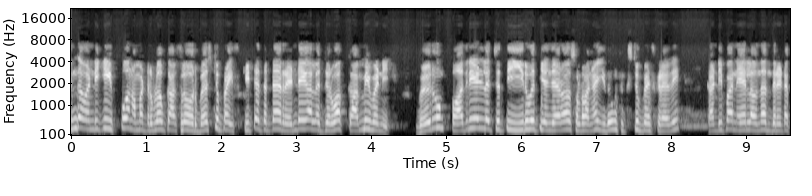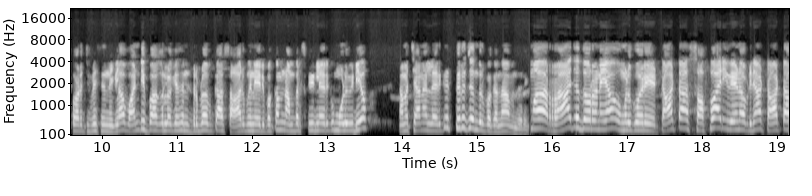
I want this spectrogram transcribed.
இந்த வண்டிக்கு இப்போ நம்ம ட்ரிபிள் கார்ஸ்ல ஒரு பெஸ்ட் ப்ரைஸ் கிட்டத்தட்ட ரெண்டே கால் லட்சம் ரூபா கம்மி பண்ணி வெறும் பதினேழு லட்சத்தி இருபத்தி அஞ்சாயிரம் ரூபா சொல்றாங்க. இதுவும் ஃபிக்ஸ்டு ப்ரைஸ் கிடையாது. கண்டிப்பா நேர்ல வந்து அந்த ரேட்டை குறைச்சி பேசியிருந்தீங்களா வண்டி பார்க்குற லொக்கேஷன் ட்ரிபிள் கார்ஸ் நேரி பக்கம். நம்பர் ஸ்க்ரீனில் இருக்கு முழு வீடியோ நம்ம சேனல்ல இருக்கு. திருச்செந்தூர் பக்கம் தான் வந்திருக்கு. ராஜதோரணையா உங்களுக்கு ஒரு டாடா சஃபாரி வேணும் அப்படின்னா டாடா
